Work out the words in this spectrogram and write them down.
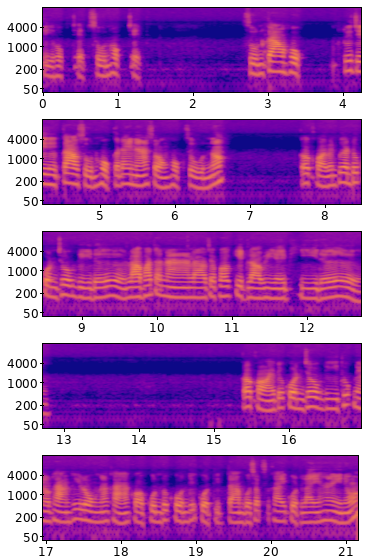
สี่หกเจ็ดศูนย์หกเจ็ดศูนย์เก้าหกหรือจะเก้าศูนย์หกก็ได้นะสองหกศูนย์เนาะ ก็ขอให้เพื่อนๆทุกคนโชคดีเด้อเราพัฒนาเราเฉพาะกิจเรา VIP เด้อ ก็ขอให้ทุกคนโชคดีทุกแนวทางที่ลงนะคะ ขอบคุณทุกคนที่กดติดตามกด subscribe กดไลค์ให้เนาะ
